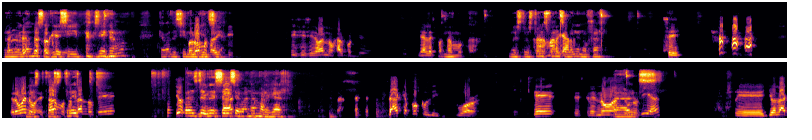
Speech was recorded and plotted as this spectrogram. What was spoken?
Pero volvamos a Ok. DC. Sí, ¿no? Acaba de decir Volvamos a Valencia. decir. Sí, sí, sí, se va a enojar porque ya les pasamos a. Nuestros tres fans se van a enojar. Sí. Pero bueno, Nuestros estábamos hablando de Fans de DC se van a amargar. Dark Apocalypse War, que se estrenó hace unos Darks. días. Eh, yo la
